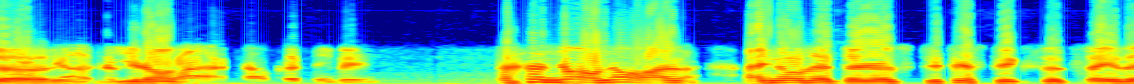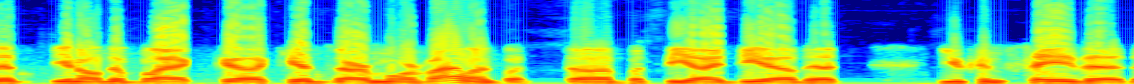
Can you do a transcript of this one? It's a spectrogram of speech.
Uh, yeah, 'cause you don't. black. How could he be? no, no. I I know that there are statistics that say that you know the black uh, kids are more violent, but uh, but the idea that you can say that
